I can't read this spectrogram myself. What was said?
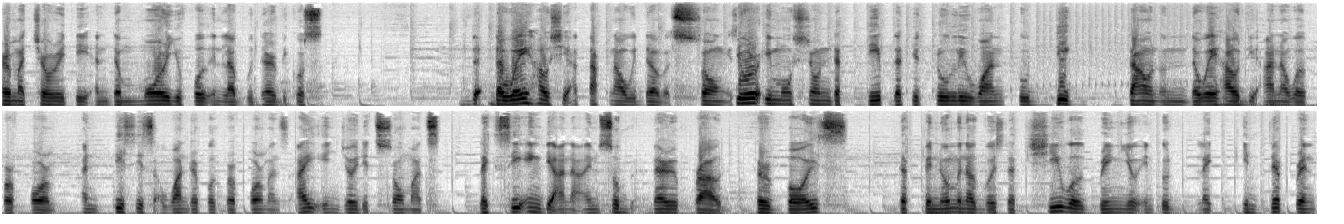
her maturity. And the more you fall in love with her because the, the way how she attack now with the song is pure emotion that deep that you truly want to dig down on the way how Diana will perform and this is a wonderful performance. I enjoyed it so much. Like seeing Diana I'm so very proud. Her voice the phenomenal voice that she will bring you into like in different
